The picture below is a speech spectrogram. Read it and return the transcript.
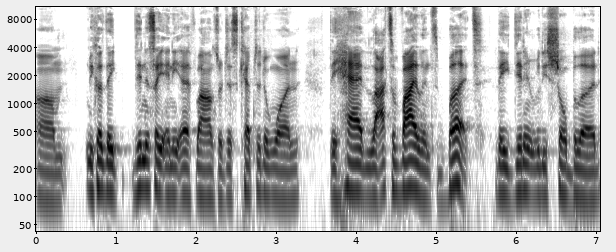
Um, because they didn't say any f bombs or just kept it to one. They had lots of violence, but they didn't really show blood.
